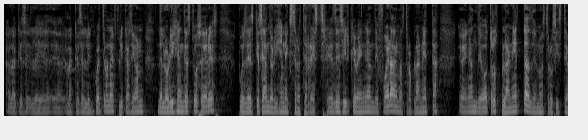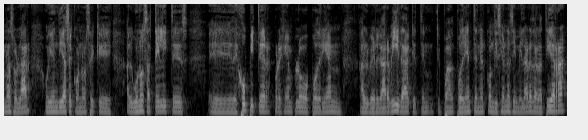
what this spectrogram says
a la que se le, a la que se le encuentra una explicación del origen de estos seres, pues es que sean de origen extraterrestre, es decir, que vengan de fuera de nuestro planeta, que vengan de otros planetas de nuestro sistema solar. Hoy en día se conoce que algunos satélites eh, de Júpiter, por ejemplo, podrían albergar vida, que, podrían tener condiciones similares a la Tierra.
